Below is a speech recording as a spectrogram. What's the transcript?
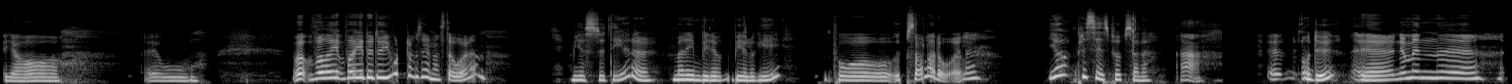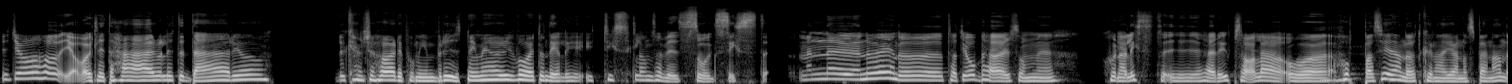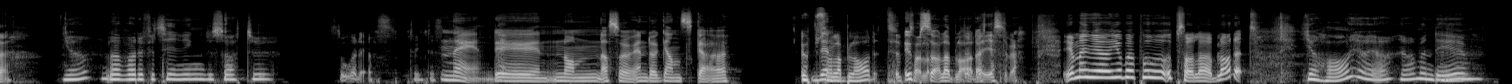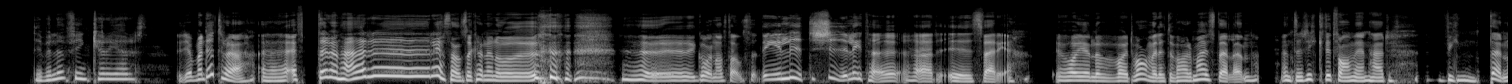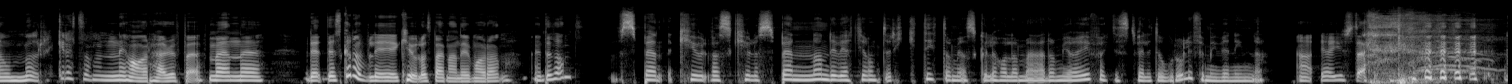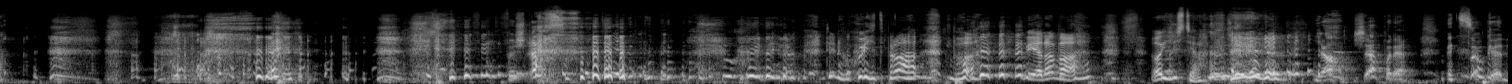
Ja, jo. Va, vad, vad är det du gjort de senaste åren? Men jag studerar marinbiologi. På Uppsala då, eller? Ja, precis på Uppsala. Ah. Och du? eh, ja, men, eh, jag, har, jag har varit lite här och lite där. Jag, du kanske hör det på min brytning, men jag har ju varit en del i, i Tyskland som vi såg sist. Men eh, nu har jag ändå tagit jobb här som eh, journalist i, här i Uppsala och hoppas ju ändå att kunna göra något spännande. Ja, vad var det för tidning du sa att du... Står det ens? Nej, det är någon, alltså ändå ganska Uppsalabladet. Uppsalabladet. Jättebra. Ja, men jag jobbar på Uppsalabladet. Jaha, ja, ja, ja, men det, Mm. det är väl en fin karriär. Ja, men det tror jag. Eh, Efter den här eh, resan så kan det nog eh, gå någonstans. Det är lite kyligt här, här i Sverige. Jag har ju ändå varit van vid lite varmare ställen. Jag är inte riktigt van vid den här vintern och mörkret som ni har här uppe. Men det, det ska nog bli kul och spännande imorgon. Inte sant? Spänn, kul, vad kul och spännande vet jag inte riktigt om jag skulle hålla med om. Jag är ju faktiskt väldigt orolig för min väninna. Ja just det. Förstås. Det är nog skitbra. Bara, Vera bara, ja just ja. Ja, kör på det. It's so good.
